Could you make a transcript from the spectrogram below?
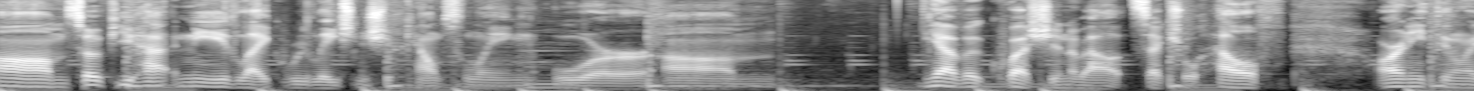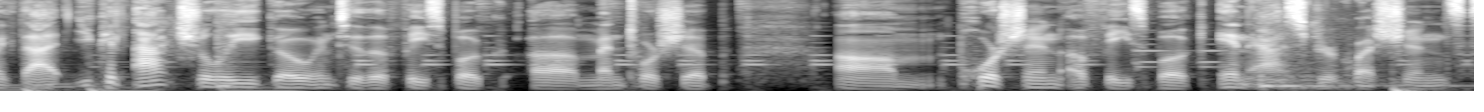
Um, so if you ha- need like relationship counseling or um, you have a question about sexual health or anything like that, you can actually go into the Facebook uh, mentorship um, portion of Facebook and ask your questions.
